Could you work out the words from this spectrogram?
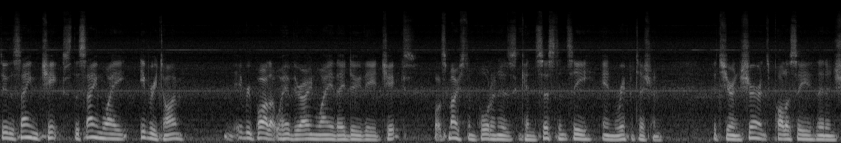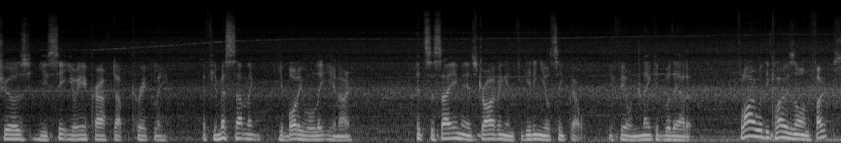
Do the same checks the same way every time. Every pilot will have their own way they do their checks. What's most important is consistency and repetition. It's your insurance policy that ensures you set your aircraft up correctly. If you miss something, your body will let you know. It's the same as driving and forgetting your seatbelt. You feel naked without it. Fly with your clothes on, folks.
